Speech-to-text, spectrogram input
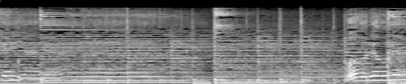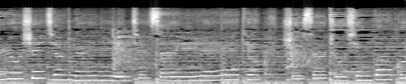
天涯远，我流连如是江南，人间三月天，水色初醒波光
